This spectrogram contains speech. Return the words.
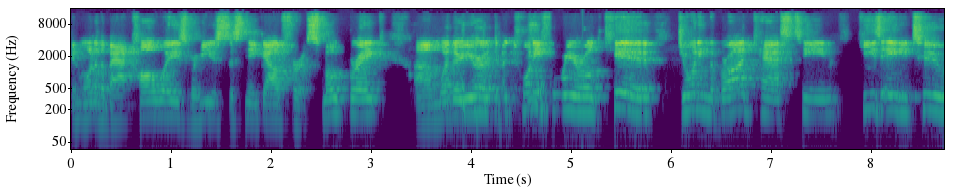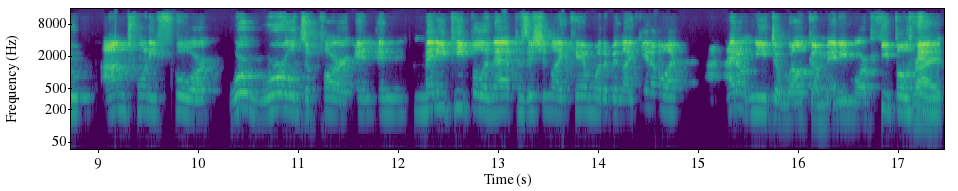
in one of the back hallways where he used to sneak out for a smoke break, um, whether you're a 24 year old kid joining the broadcast team. He's 82, I'm 24. We're worlds apart. And, and many people in that position, like him, would have been like, you know what? I don't need to welcome any more people right.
